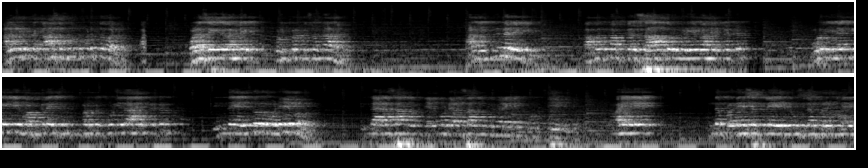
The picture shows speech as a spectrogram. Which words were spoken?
களவெடுத்த காசை கொடுத்து கொலை செய்தவர்களை குடிப்பிறப்பு சொன்னார்கள் ஆனால் இன்று வரைக்கும் தமிழ் மக்கள் சார்ந்த ஒரு விடயமாக இருக்கட்டும் முழு இலங்கையிலே மக்களை திருப்திப்படுத்தக்கூடியதாக இருக்கட்டும். இந்த எந்த ஒரு விடயமும் இந்த அரசாங்கம் தென்கோட்டை அரசாங்கம் இதுவரைக்கும் பூர்த்தி செய்யவில்லை. வகையிலே இந்த பிரதேசத்திலே இருக்கும் சில பிரச்சனைகளை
